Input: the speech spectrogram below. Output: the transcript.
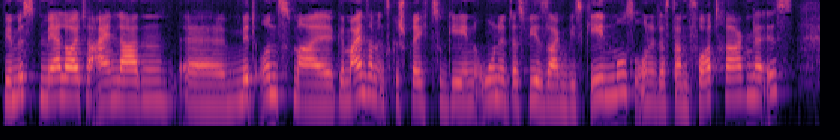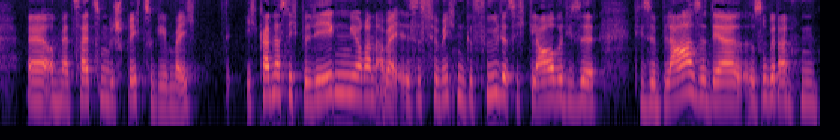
wir müssten mehr Leute einladen, äh, mit uns mal gemeinsam ins Gespräch zu gehen, ohne dass wir sagen, wie es gehen muss, ohne dass dann Vortragender ist äh, und mehr Zeit zum Gespräch zu geben. Weil ich, ich kann das nicht belegen, Joran, aber es ist für mich ein Gefühl, dass ich glaube, diese, diese Blase der sogenannten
